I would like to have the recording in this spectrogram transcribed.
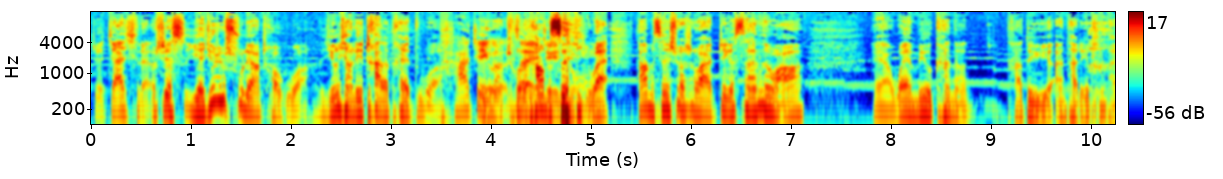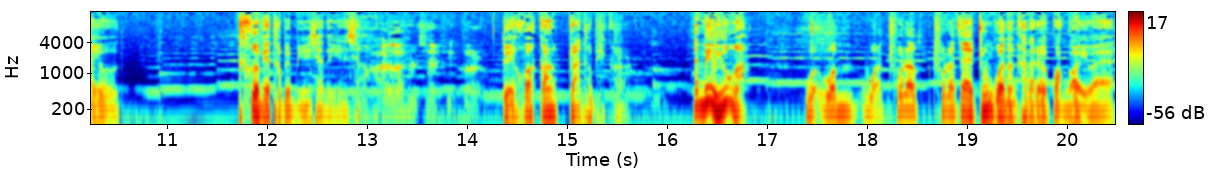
这加起来，这也就是数量超过，影响力差的太多。他这个除了汤普森以外，汤普森说实话，这个三分王，哎呀，我也没有看到他对于安踏这个品牌有特别特别明显的影响。哈德是签匹克的，对，或刚转投匹克，那没有用啊。我我我除了除了在中国能看到这个广告以外，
